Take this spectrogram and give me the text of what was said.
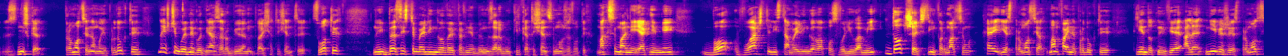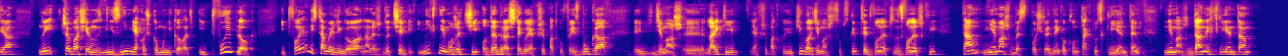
yy, zniżkę, promocję na moje produkty, no i w ciągu jednego dnia zarobiłem 20 tysięcy złotych. No i bez listy mailingowej pewnie bym zarobił kilka tysięcy może złotych maksymalnie, jak nie mniej, bo właśnie lista mailingowa pozwoliła mi dotrzeć z informacją, hej, jest promocja, mam fajne produkty, klient o tym wie, ale nie wie, że jest promocja, no i trzeba się z nim jakoś komunikować. I Twój blog i Twoja lista mailingowa należy do Ciebie i nikt nie może Ci odebrać tego, jak w przypadku Facebooka, y, gdzie masz y, lajki, jak w przypadku YouTube'a, gdzie masz subskrypcje, dzwoneczki. Tam nie masz bezpośredniego kontaktu z klientem, nie masz danych klienta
